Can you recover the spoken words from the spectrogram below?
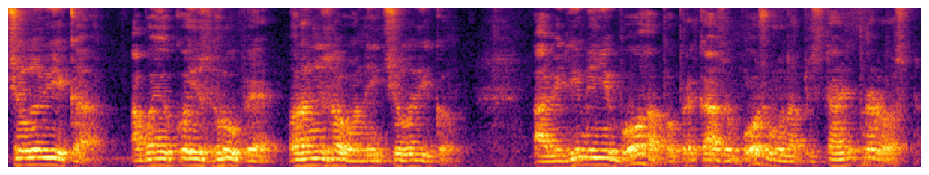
чоловіка або якоїсь групи, організованої чоловіком, а від імені Бога по приказу Божому на підставі пророста.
